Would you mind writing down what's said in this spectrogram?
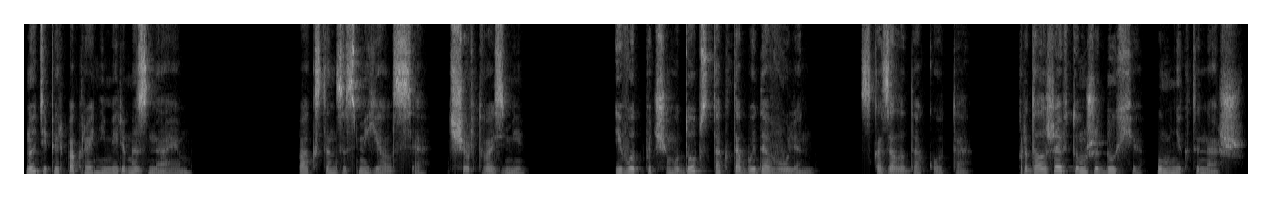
Но теперь, по крайней мере, мы знаем. Пакстон засмеялся. Черт возьми. И вот почему Добс так тобой доволен, сказала Дакота. Продолжай в том же духе, умник ты наш.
